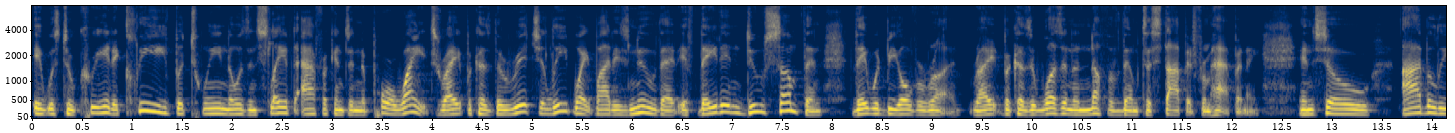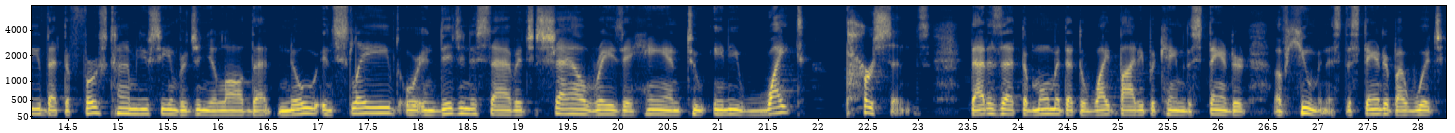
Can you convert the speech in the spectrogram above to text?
It was to create a cleave between those enslaved Africans and the poor whites, right? Because the rich elite white bodies knew that if they didn't do something, they would be overrun, right? Because it wasn't enough of them to stop it from happening. And so I believe that the first time you see in Virginia law that no enslaved or indigenous savage shall raise a hand to any white persons. That is at the moment that the white body became the standard of humanists, the standard by which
